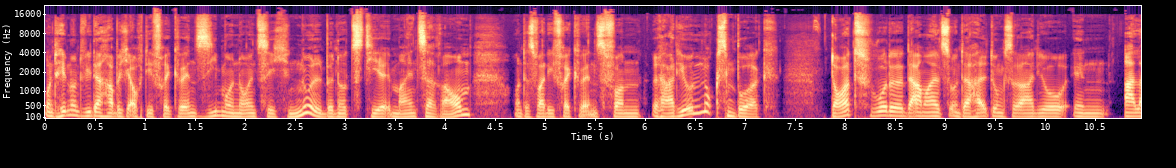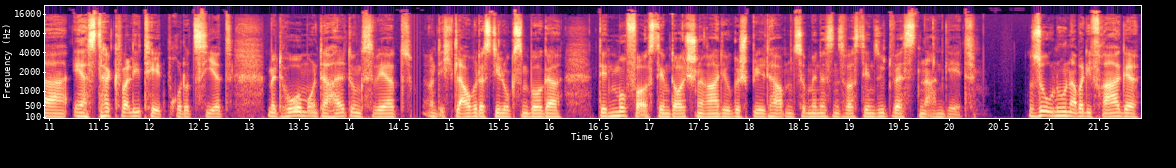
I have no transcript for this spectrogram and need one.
und hin und wieder habe ich auch die Frequenz 97.0 benutzt hier im Mainzer Raum und das war die Frequenz von Radio Luxemburg. Dort wurde damals Unterhaltungsradio in allererster Qualität produziert, mit hohem Unterhaltungswert. Und ich glaube, dass die Luxemburger den Muff aus dem deutschen Radio gespielt haben, zumindest was den Südwesten angeht. So, nun aber die Frage,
